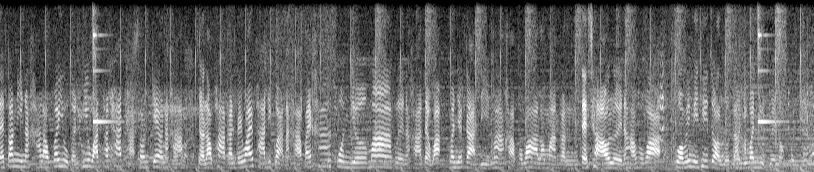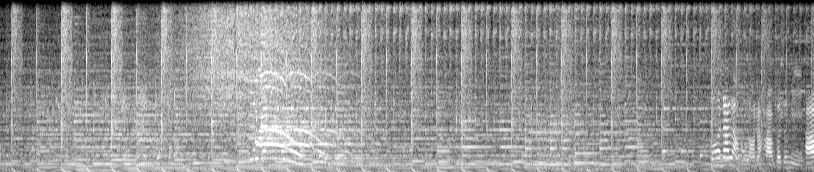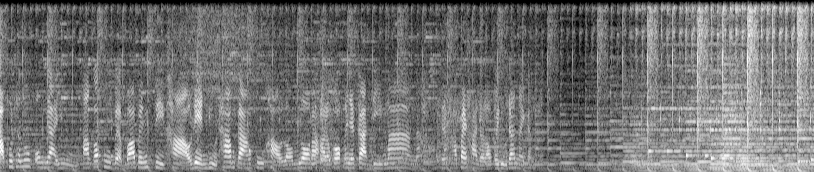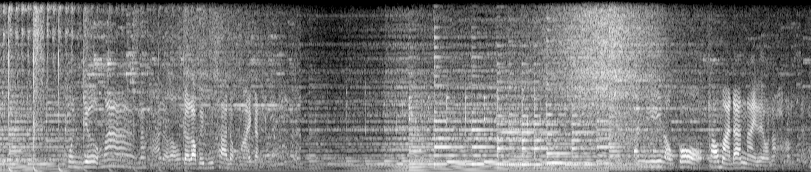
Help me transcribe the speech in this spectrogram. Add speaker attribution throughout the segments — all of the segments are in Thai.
Speaker 1: และตอนนี้นะคะเราก็อยู่กันที่วัดพระธาตุขาซ่อนแก้วนะคะ เดี๋ยวเราพากันไปไหว้พระดีกว่านะคะ ไปข้างคนเยอะมากเลยนะคะ แต่ว่าบรรยากาศดีมากค่ะ เพราะว่าเรามากันแต่เช้าเลยนะคะ เพราะว่ากลัวไม่มีที่จอดรถนะวันนี้วันหยุดด้วยเนาะคนเยอะ มีพระพุทธรูปองค์ใหญ่อยู่พระก็คือแบบว่าเป็นสีขาวเด่นอยู่ท่ามกลางภูเขาล้อมรอบนะคะ แล้วก็บรรยากาศดีมากนะคะนะคะ ไปค่ะเดี๋ยวเราไปดูด้านในกันคนเยอะมากนะคะ เดี๋ยวเราเดี๋ยวเราไปบูชาดอกไม้กันอัน มาด้านในแล้วนะคะ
